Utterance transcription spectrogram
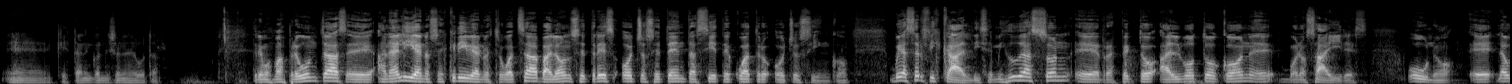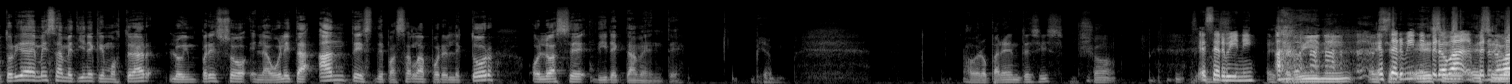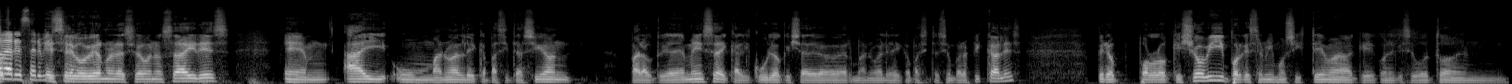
eh, que están en condiciones de votar. Tenemos más preguntas. Eh, Analía nos escribe a nuestro WhatsApp al 11 3 870 7485. Voy a ser fiscal, dice. Mis dudas son eh, respecto al voto con eh, Buenos Aires. Uno, eh, la autoridad de mesa me tiene que mostrar lo impreso en la boleta antes de pasarla por el lector o lo hace directamente. Bien. Abro paréntesis. Yo. Es Servini. Es Servini. Es Servini, pero va- pero nos va a dar el servicio. Es el gobierno de la Ciudad de Buenos Aires. Eh, hay un manual de capacitación para autoridad de mesa y calculo que ya debe haber manuales de capacitación para fiscales. Pero por lo que yo vi, porque es el mismo sistema que con el que se votó en,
